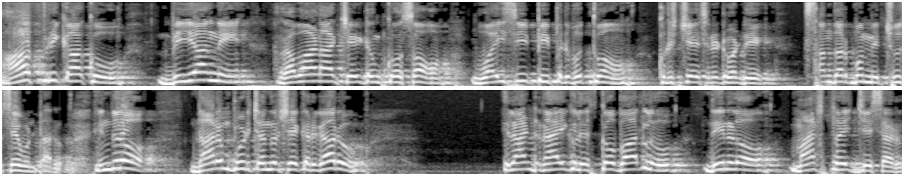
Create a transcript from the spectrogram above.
ఆఫ్రికాకు బియ్యాన్ని రవాణా చేయటం కోసం వైసీపీ ప్రభుత్వం కృషి చేసినటువంటి సందర్భం మీరు చూసే ఉంటారు. ఇందులో దారంపూడి చంద్రశేఖర్ గారు ఇలాంటి నాయకులు ఎస్కోబార్లు దీనిలో మాస్టరైజ్ చేశారు.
